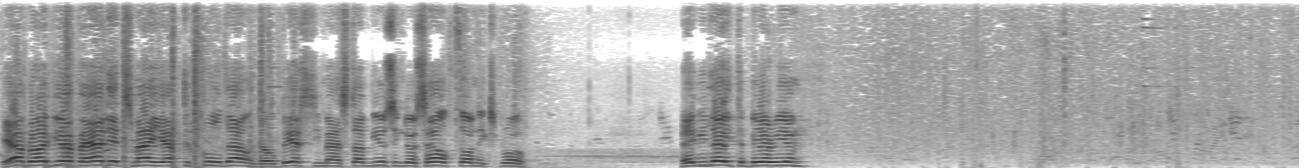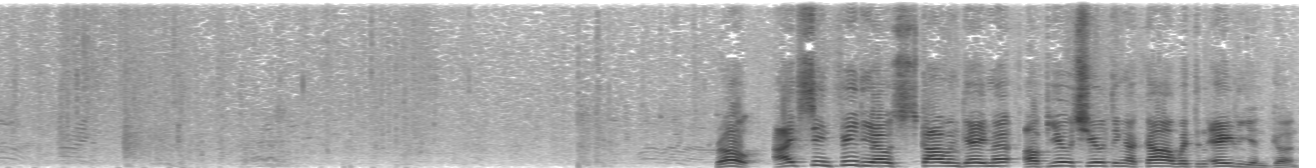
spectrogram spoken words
Yeah, bro, if you have a headaches, man, you have to cool down, though. Bearsy, man, stop using those health tonics, bro. Maybe later, Barium. Bro, I've seen videos, Cowan Gamer, of you shooting a car with an alien gun.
